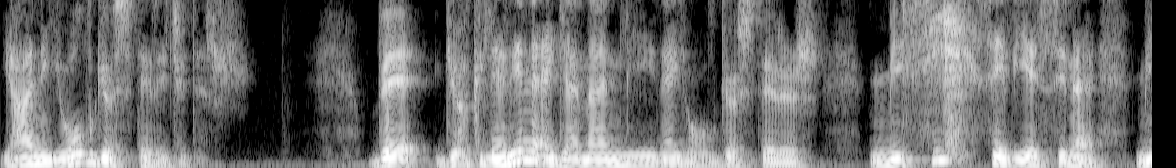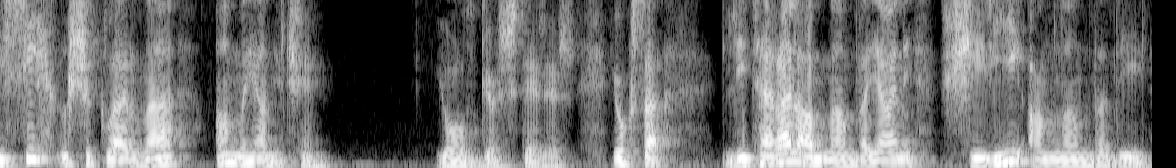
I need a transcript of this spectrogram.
Yani yol göstericidir. Ve göklerin egemenliğine yol gösterir. Mesih seviyesine, Mesih ışıklarına anlayan için yol gösterir. Yoksa literal anlamda yani şer'i anlamda değil,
